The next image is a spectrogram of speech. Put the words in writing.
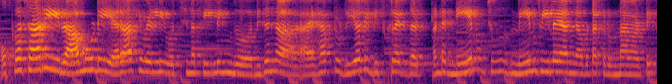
ఒక్కసారి రాముడి ఎరాకి వెళ్ళి వచ్చిన ఫీలింగ్ నిజంగా I have to really describe that అంటే నేను చూ నేను ఫీల్ అయ్యాను కాబట్టి అక్కడ ఉన్నా కాబట్టి.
